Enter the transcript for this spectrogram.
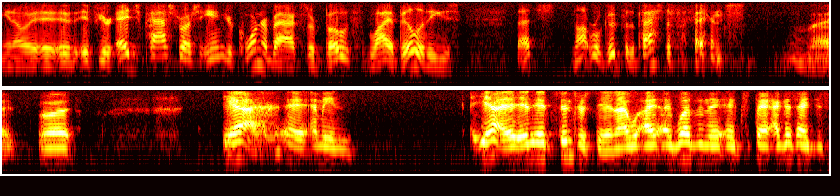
You know, if, if your edge pass rush and your cornerbacks are both liabilities, that's not real good for the pass defense. Right. But yeah, I mean, yeah, it, it's interesting. I, I, I wasn't expect. I guess I just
